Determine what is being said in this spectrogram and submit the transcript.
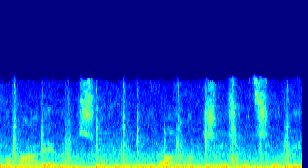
solo mare, non è solo cultura, non è solo escursioni,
